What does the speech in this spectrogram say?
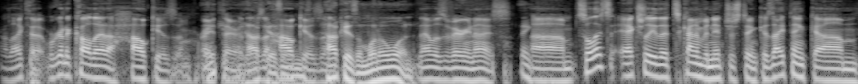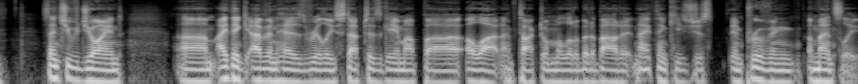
I like that. We're gonna call that a Houkism right there. That was a Houkism. Houkism 101. That was very nice. Thank you. Um, so let's actually that's kind of an interesting because I think um, since you've joined, um, I think Evan has really stepped his game up uh, a lot. I've talked to him a little bit about it, and I think he's just improving immensely.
